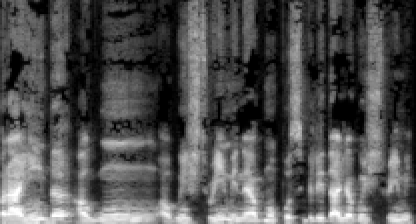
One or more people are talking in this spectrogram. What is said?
para ainda algum algum stream, né? Alguma possibilidade de algum stream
